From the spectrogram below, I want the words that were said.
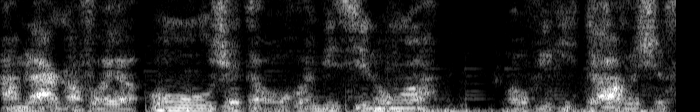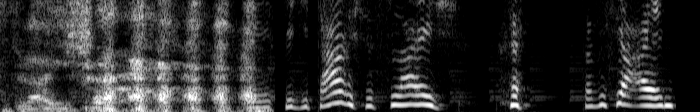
Am Lagerfeuer. Oh, ich hätte auch ein bisschen Hunger. Auf vegetarisches Fleisch. Äh, Vegetarisches Fleisch. Das ist ja ein,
